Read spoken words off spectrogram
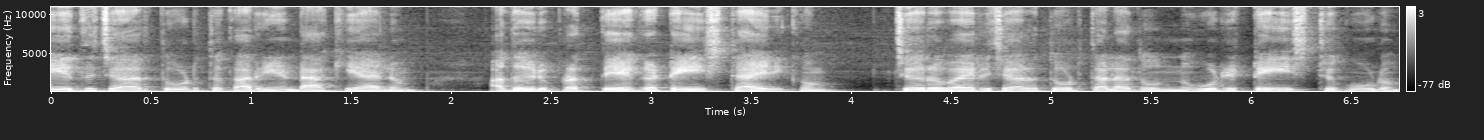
ഏത് ചേർത്ത് കൊടുത്ത് കറി ഉണ്ടാക്കിയാലും അതൊരു പ്രത്യേക ടേസ്റ്റായിരിക്കും ചെറുപയർ ചേർത്ത് കൊടുത്താൽ അതൊന്നുകൂടി ടേസ്റ്റ് കൂടും.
